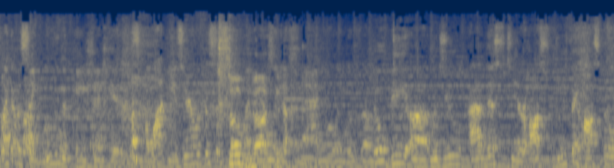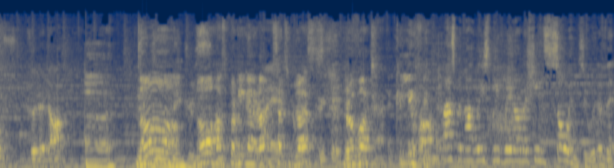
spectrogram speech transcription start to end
Like I was saying, moving the patient is a lot easier with the system. So like gross normally it you have to manually move them. Who B, uh, would you add this to your hospital? Do you think hospitals could adopt Uh, No, no hospital can adopt I such gross appreciate robot killing You're people. wrong. Last but not least, we've made our machine so intuitive that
